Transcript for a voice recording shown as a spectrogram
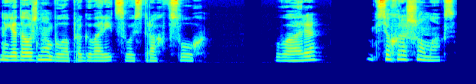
Но я должна была проговорить свой страх вслух. «Варя?» «Все хорошо, Макс.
